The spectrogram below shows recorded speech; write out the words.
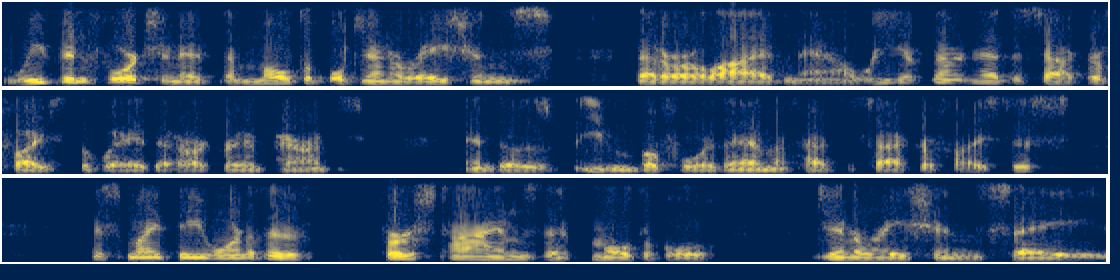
we've been fortunate that multiple generations that are alive now, we have not had to sacrifice the way that our grandparents and those even before them have had to sacrifice this. This might be one of the first times that multiple generations say,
